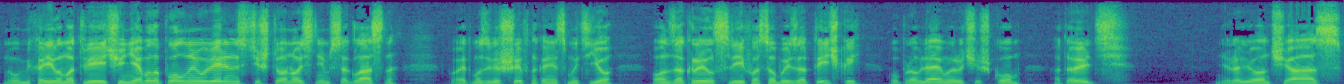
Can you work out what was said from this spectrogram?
но у Михаила Матвеевича не было полной уверенности, что оно с ним согласно. Поэтому, завершив наконец мытье, он закрыл слив особой затычкой, управляемой рычажком, а то ведь не равен час.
